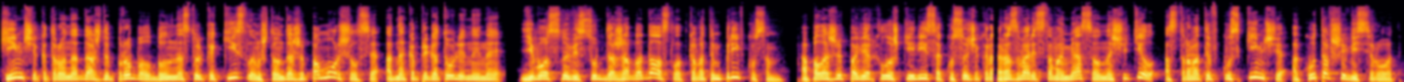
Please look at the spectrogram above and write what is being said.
Кимчи, который он однажды пробовал, был настолько кислым, что он даже поморщился, однако приготовленный на его основе суп даже обладал сладковатым привкусом. А положив поверх ложки риса кусочек разваристого мяса, он ощутил островатый вкус кимчи, окутавший весь рот.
